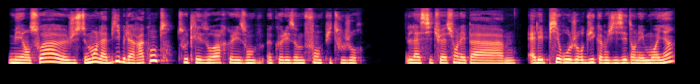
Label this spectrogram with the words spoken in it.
Mais en soi euh, justement la Bible elle raconte toutes les horreurs que les hommes que les hommes font depuis toujours. La situation elle est pas elle est pire aujourd'hui comme je disais dans les moyens.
